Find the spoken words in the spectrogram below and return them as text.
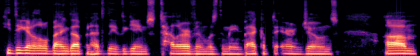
He did get a little banged up and had to leave the games. Tyler Ervin was the main backup to Aaron Jones. Um,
